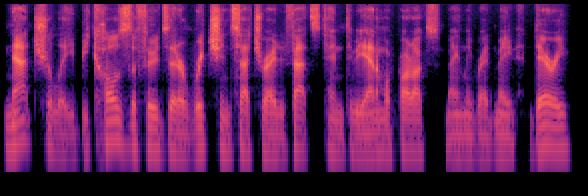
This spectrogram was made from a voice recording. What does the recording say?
naturally, because the foods that are rich in saturated fats tend to be animal products, mainly red meat and dairy,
